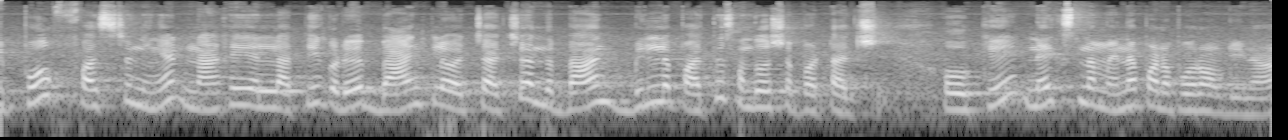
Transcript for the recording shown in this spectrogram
இப்போது ஃபஸ்ட்டு நீங்கள் நகை எல்லாத்தையும் கூட பேங்க்கில் வச்சாச்சு. அந்த பேங்க் பில்லை பார்த்து சந்தோஷப்பட்டாச்சு. ஓகே நெக்ஸ்ட் நம்ம என்ன பண்ண போகிறோம் அப்படின்னா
